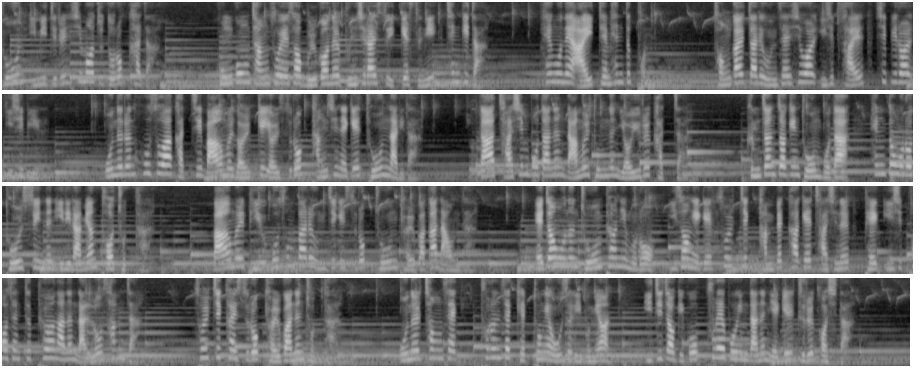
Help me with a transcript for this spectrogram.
좋은 이미지를 심어주도록 하자. 공공장소에서 물건을 분실할 수 있겠으니 챙기자. 행운의 아이템 핸드폰. 정갈자리 운세 10월 24일, 11월 22일. 오늘은 호수와 같이 마음을 넓게 열수록 당신에게 좋은 날이다. 나 자신보다는 남을 돕는 여유를 갖자. 금전적인 도움보다 행동으로 도울 수 있는 일이라면 더 좋다. 마음을 비우고 손발을 움직일수록 좋은 결과가 나온다. 애정우는 좋은 편이므로 이성에게 솔직 담백하게 자신을 120% 표현하는 날로 삼자. 솔직할수록 결과는 좋다. 오늘 청색, 푸른색 계통의 옷을 입으면 이지적이고 쿨해 보인다는 얘길 들을 것이다.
